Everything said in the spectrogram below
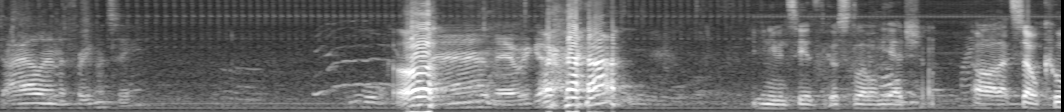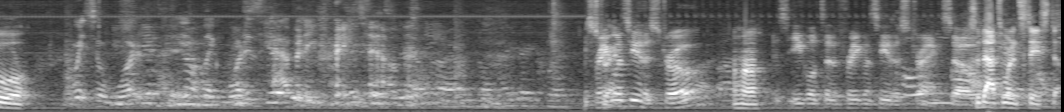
Dial in the frequency. Oh! And there we go. you can even see it go slow on the edge. Oh, that's so cool. Wait, so what? Like, what is happening right now? The frequency of the strobe Uh huh. is equal to the frequency of the string. So, So that's when it stays still.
